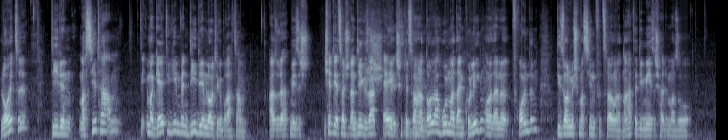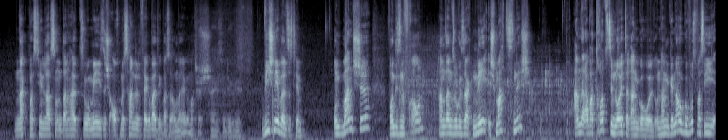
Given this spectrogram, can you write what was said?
Leute, die den massiert haben, die immer Geld gegeben werden, die dem Leute gebracht haben. Also der hat mäßig, ich hätte jetzt zum Beispiel an dir gesagt, ey, ich gebe dir 200 Dollar, hol mal deinen Kollegen oder deine Freundin, die sollen mich massieren für 200. Dann hat er die mäßig halt immer so nackt massieren lassen und dann halt so mäßig auch misshandelt, vergewaltigt, was er auch immer er gemacht hat. Scheiße, Digga. Wie Schneeballsystem. Und manche von diesen Frauen haben dann so gesagt, nee, ich mach's nicht. Haben dann aber trotzdem Leute rangeholt und haben genau gewusst, was, die,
